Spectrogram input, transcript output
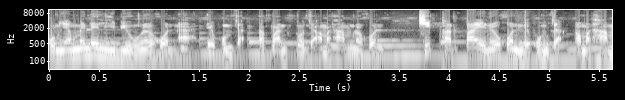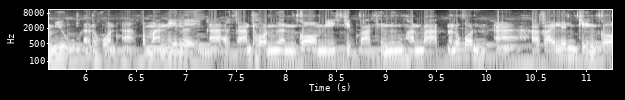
ผมยังไม่ได้รีวิวนะทุกคนอะเดี๋ยวผมจะสักวันผมจะเอามาทำนะทุกคนคลิปถัดไปนะทุกคนเดี๋ยวผมจะเอามาทำอยู่นะทุกคนอะประมาณนี้เลยอ่าการถอนเงินก็มี 10 บาทถึง 1,000 บาทนะทุกคนอ่าถ้าใครเล่นเก่งก็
